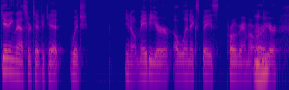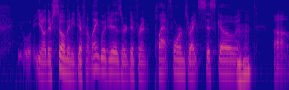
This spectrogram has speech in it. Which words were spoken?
getting that certificate, which, you know, maybe you're a Linux based programmer or Mhm. you're, you know, there's so many different languages or different platforms, right? Cisco and, Mhm. um,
